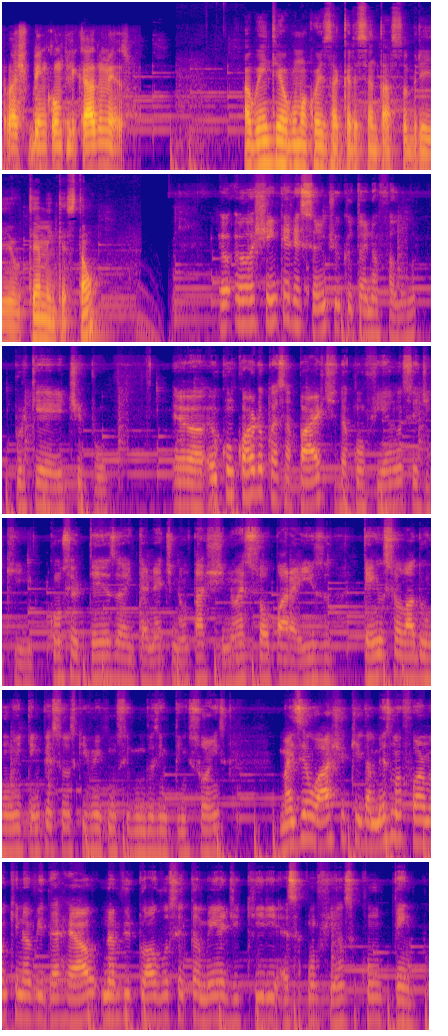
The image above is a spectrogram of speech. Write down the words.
Eu acho bem complicado mesmo. Alguém tem alguma coisa a acrescentar sobre o tema em questão? Eu, eu achei interessante o que o Tainan falou, porque, tipo, eu, eu, concordo com essa parte da confiança de que, com certeza, a internet não tá não é só o paraíso, tem o seu lado ruim, tem pessoas que vêm com segundas intenções, mas eu acho que da mesma forma que na vida real, na virtual você também adquire essa confiança com o tempo.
